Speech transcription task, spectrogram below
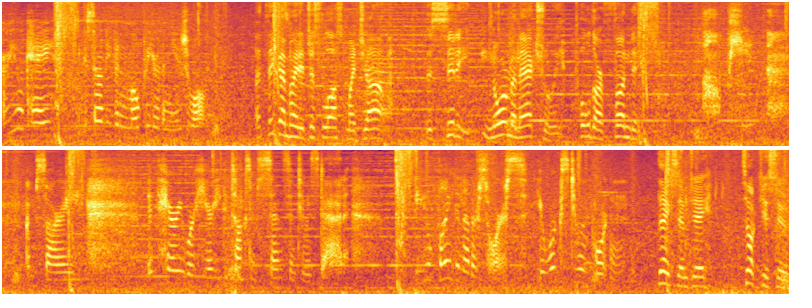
Are you okay? You sound even mopier than usual. I think I might have just lost my job. The city, Norman actually, pulled our funding. Oh, Pete. I'm sorry. If Harry were here, he could talk some sense into his dad. You'll find another source. Your work's too important. Thanks, MJ. Talk to you soon.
